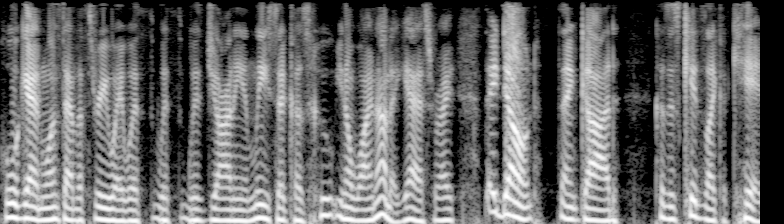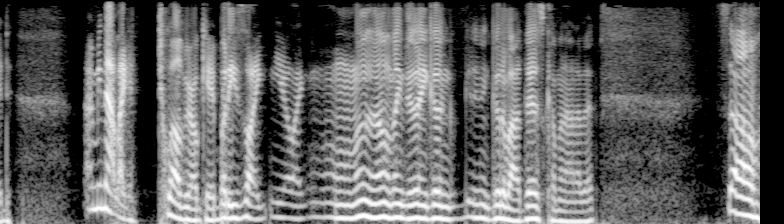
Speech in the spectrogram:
who again wants to have a three-way with with with Johnny and Lisa because who you know why not? I guess right. They don't. Thank God. Because this kid's like a kid. I mean, not like a 12 year old kid, but he's like, you know, like, mm, I don't think there's any good, anything good about this coming out of it. So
